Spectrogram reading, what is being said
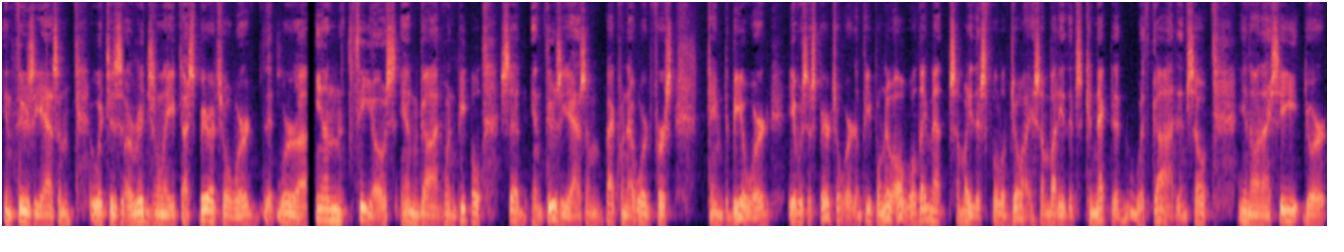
enthusiasm, which is originally a spiritual word that we're uh, in theos, in God. When people said enthusiasm, back when that word first came to be a word, it was a spiritual word. And people knew, oh, well, they meant somebody that's full of joy, somebody that's connected with God. And so, you know, and I see your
